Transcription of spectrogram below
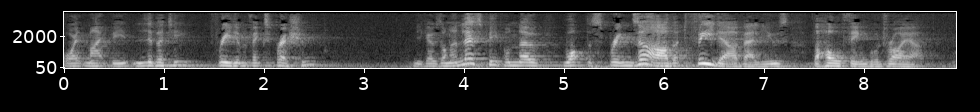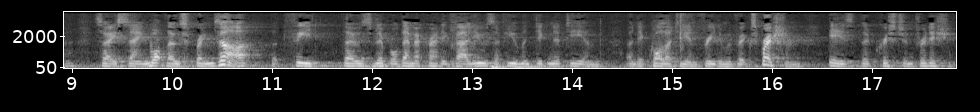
or it might be liberty, freedom of expression. And he goes on, unless people know what the springs are that feed our values, the whole thing will dry up. So he's saying what those springs are that feed those liberal democratic values of human dignity and, and equality and freedom of expression is the Christian tradition.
